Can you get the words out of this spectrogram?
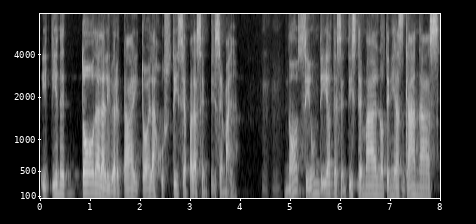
y tiene toda la libertad y toda la justicia para sentirse mal. ¿No? Si un día te sentiste mal, no tenías ganas,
